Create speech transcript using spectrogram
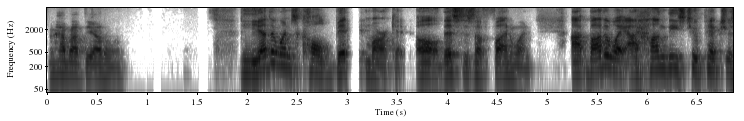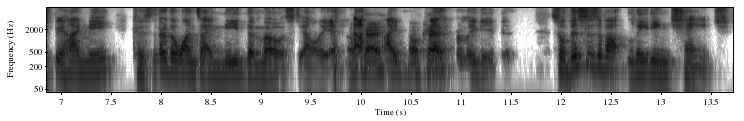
And how about the other one? The other one's called Bit Market. Oh, this is a fun one. Uh, by the way, I hung these two pictures behind me because they're the ones I need the most, Elliot. Okay. I okay. desperately need it. So this is about leading change.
